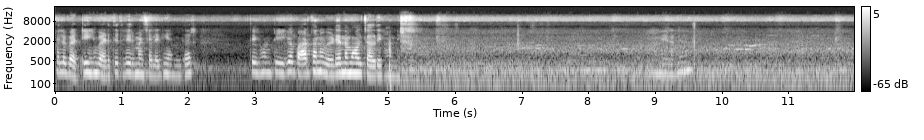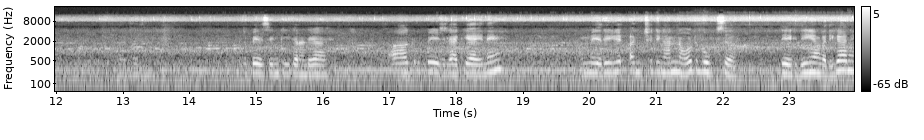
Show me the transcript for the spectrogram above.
ਪਹਿਲੇ ਬੈਠੀ ਸੀ ਬੈਠ ਤੇ ਫਿਰ ਮੈਂ ਚਲੇ ਗਈ ਅੰਦਰ। ਤੇ ਹੁਣ ਠੀਕ ਹੈ ਬਾਹਰ ਤੁਹਾਨੂੰ ਵਿਹੜਿਆਂ ਦਾ ਮਾਹੌਲ ਚੱਲ ਦਿਖਾਣੇ ਗੁਰਪੇਜ ਸਿੰਘ ਕੀ ਕਰਨ ਰਿਹਾ ਹੈ? ਆ ਰੁਪੇਸ਼ ਲੈ ਕੇ ਆਏ ਨੇ। ਮੇਰੀ ਅੰਸ਼ ਦੀਆਂ ਨੋਟਬੁੱਕਸ ਦੇਖਦੀ ਆ ਵਧੀਆ ਨੇ।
